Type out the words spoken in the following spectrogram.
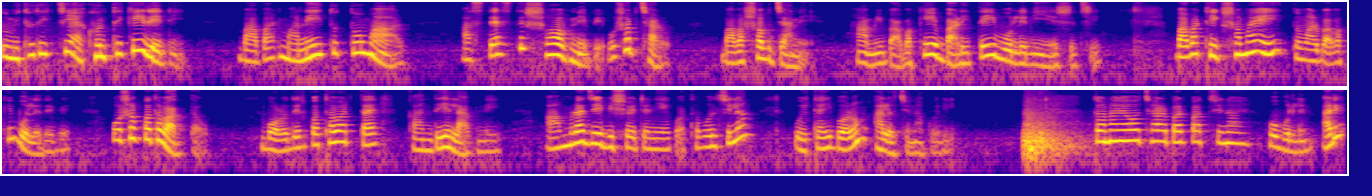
তুমি তো দেখছি এখন থেকেই রেডি বাবার মানেই তো তোমার। আস্তে আস্তে সব নেবে, ওসব ছাড়ো। বাবা সব জানে। আমি বাবাকে বাড়িতেই বলে নিয়ে এসেছি। বাবা ঠিক সময়েই তোমার বাবাকে বলে দেবে। ওসব কথা বাদ দাও। বড়দের কথাবার্তায় কান দিয়ে লাভ নেই। আমরা যে বিষয়টা নিয়ে কথা বলছিলাম, ওইটাই বরং আলোচনা করি। তনয়াও ছাড়বার পাত্রী নয়। ও বললেন, আরে,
